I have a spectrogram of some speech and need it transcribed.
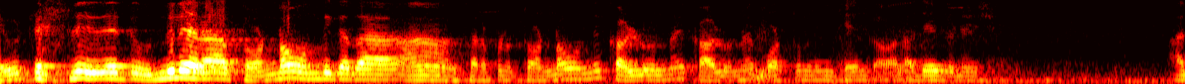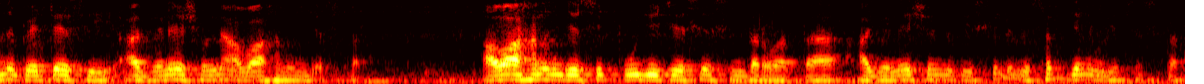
ఏమిటంటే ఇదేంటి? ఉందిలేరా? తొండం ఉంది కదా. సరిపడ తొండం ఉంది కళ్ళు ఉన్నాయి కాళ్ళు ఉన్నాయి పొట్ట ఉంది ఇంకేం కావాలి? అదే గణేష్ అని పెట్టేసి ఆ గణేషుణ్ణి అవాహనం చేస్తారు. ఆవాహనం చేసి పూజ చేసేసిన తర్వాత ఆ గణేశుడిని తీసుకెళ్ళి విసర్జనం చేసేస్తారు.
